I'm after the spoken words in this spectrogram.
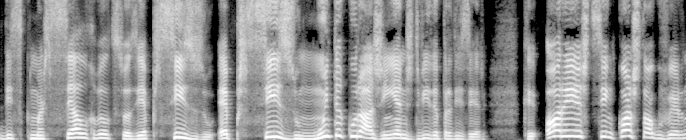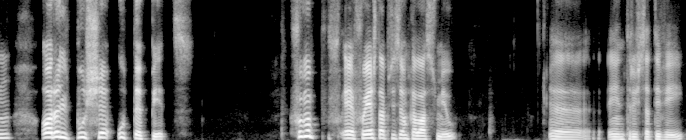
Disse que Marcelo Rebelo de Souza, e é preciso, é preciso muita coragem e anos de vida para dizer que ora este se encosta ao governo, ora lhe puxa o tapete. Foi, uma, é, foi esta a posição que ela assumiu uh, em entrevista à TVI.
